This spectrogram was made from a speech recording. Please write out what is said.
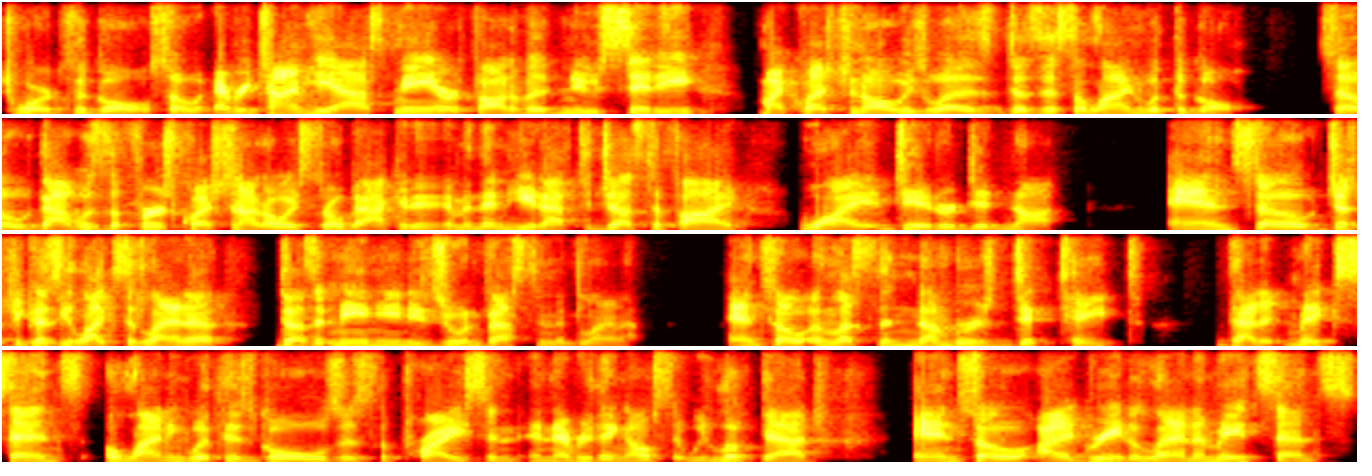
towards the goal. So every time he asked me or thought of a new city, my question always was, does this align with the goal? So that was the first question I'd always throw back at him and then he'd have to justify why it did or did not. And so just because he likes Atlanta doesn't mean he needs to invest in Atlanta. And so unless the numbers dictate that it makes sense aligning with his goals as the price and, and everything else that we looked at. And so I agreed. Atlanta made sense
